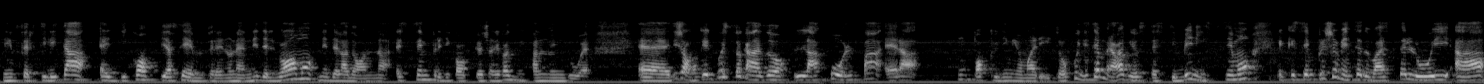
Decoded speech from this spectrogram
l'infertilità è di coppia sempre, non è né dell'uomo né della donna, è sempre di coppia, cioè le cose si fanno in due. Eh, diciamo che in questo caso la colpa era un po' più di mio marito. Quindi sembrava che io stessi benissimo e che semplicemente doveva essere lui a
